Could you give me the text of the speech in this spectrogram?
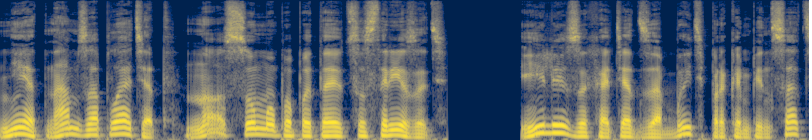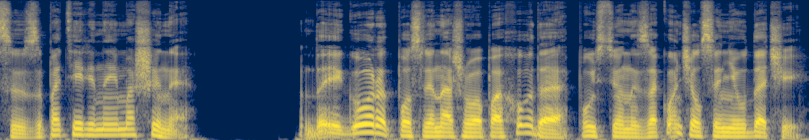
Нет, нам заплатят, но сумму попытаются срезать. Или захотят забыть про компенсацию за потерянные машины. Да и город после нашего похода, пусть он и закончился неудачей,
